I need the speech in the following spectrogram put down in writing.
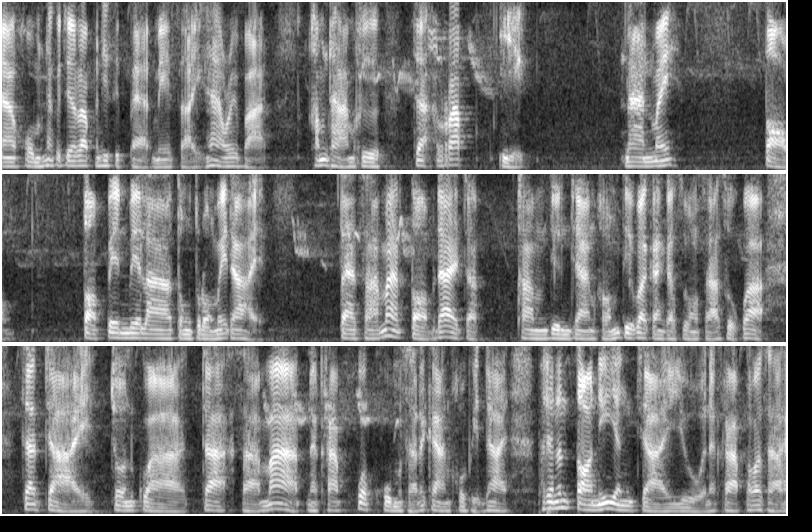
นาคมท่านก็จะรับวันที่ 18 เมษายน500 บาทคำถามคือจะรับอีกนานไหม ตอบตอบเป็นเวลาตรงๆไม่ได้ แต่สามารถตอบได้จากคำยืนยันของมติว่าการกระทรวงสาธารณสุขว่า จะจ่ายจนกว่าจะสามารถนะครับควบคุมสถานการณ์โควิดได้ เพราะฉะนั้นตอนนี้ยังจ่ายอยู่นะครับ เพราะว่าสถาน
